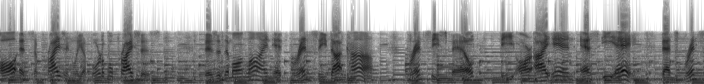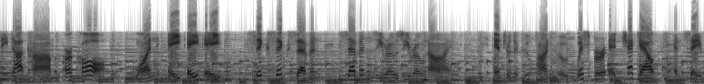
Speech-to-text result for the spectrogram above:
all at surprisingly affordable prices. Visit them online at Brinsea.com. Brinsea spelled B R I N S E A. That's Brinsea.com or call 1 888 667 7009. Enter the coupon code WHISPER at checkout and save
